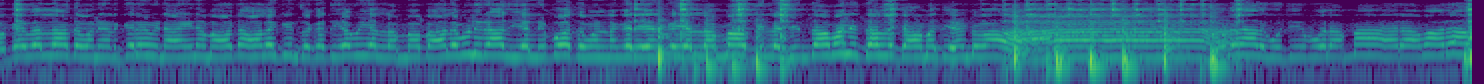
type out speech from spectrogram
ఒకే వెళ్ళాటమని వెనకనే నాయన మాట ఆలకించక దేవి ఎల్లమ్మ బాలముని రాజు వెళ్ళిపోతాం ఉండగా రేణుక ఎల్లమ్మ పిల్ల చింతామని తల్లి కామతి నాలుగు జీవులమ్మ రామ రామ.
